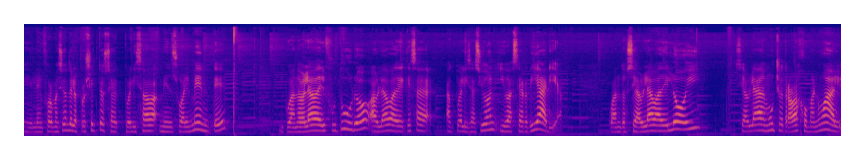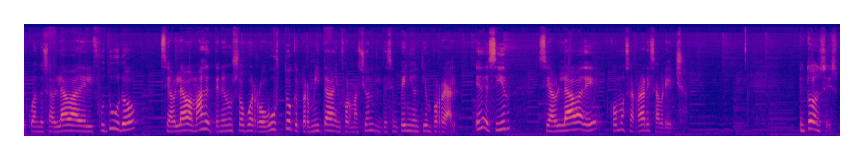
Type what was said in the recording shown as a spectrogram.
eh, la información de los proyectos se actualizaba mensualmente y cuando hablaba del futuro hablaba de que esa actualización iba a ser diaria. Cuando se hablaba del hoy se hablaba de mucho trabajo manual. Cuando se hablaba del futuro se hablaba más de tener un software robusto que permita información del desempeño en tiempo real. Es decir, se hablaba de cómo cerrar esa brecha. Entonces,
